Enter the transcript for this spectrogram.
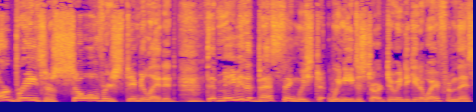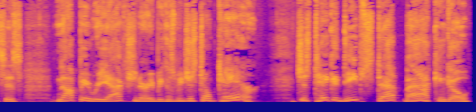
our brains are so overstimulated Hmm. that maybe the best thing we st- we need to start doing to get away from this is not be reactionary because we just don't care. Just take a deep step back and go.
